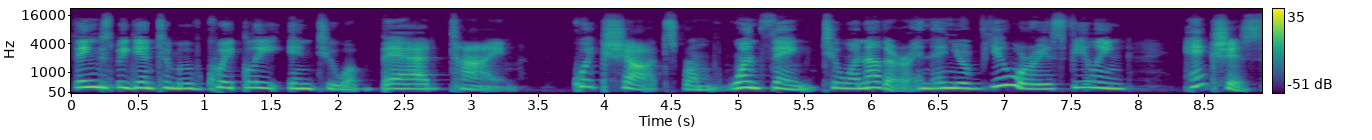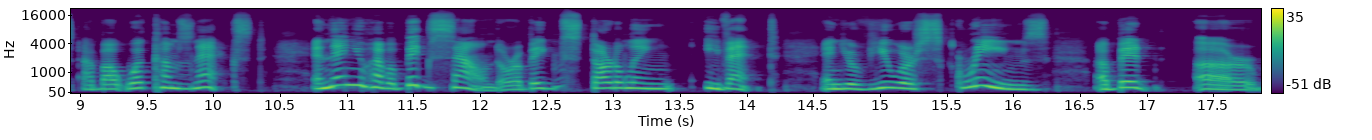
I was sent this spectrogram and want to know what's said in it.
things begin to move quickly into a bad time. Quick shots from one thing to another, and then your viewer is feeling anxious about what comes next. And then you have a big sound or a big startling event, and your viewer screams a bit or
